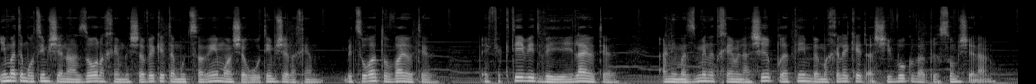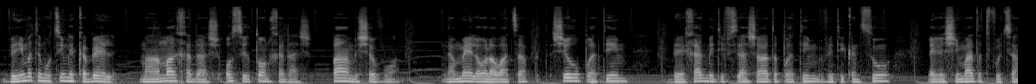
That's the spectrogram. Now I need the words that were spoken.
אם אתם רוצים שנעזור לכם לשווק את המוצרים או השירותים שלכם בצורה טובה יותר, אפקטיבית ויעילה יותר, אני מזמין אתכם להשאיר פרטים במחלקת השיווק והפרסום שלנו. ואם אתם רוצים לקבל מאמר חדש או סרטון חדש פעם בשבוע, למייל או לוואטסאפ, תשאירו פרטים באחד מטפסי השארת הפרטים ותיכנסו לרשימת התפוצה.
